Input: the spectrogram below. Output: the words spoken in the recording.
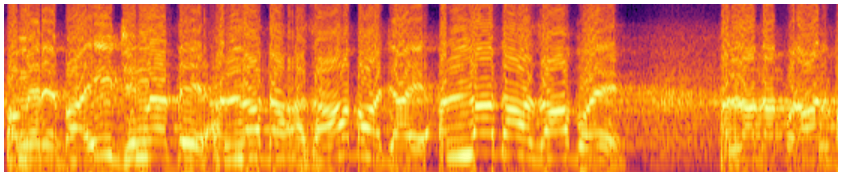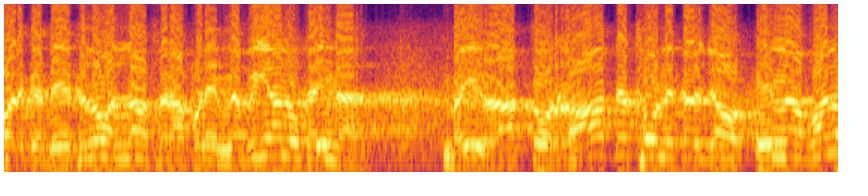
اور میرے بھائی جنہ تے اللہ دا عذاب آ جائے، اللہ دا عذاب ہوئے۔ اللہ دا قرآن پڑھ کے دیکھ لو، اللہ پھر اپنے نبیاں نو کہہ بھائی راتوں رات اتوں نکل جاؤ یہاں ول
